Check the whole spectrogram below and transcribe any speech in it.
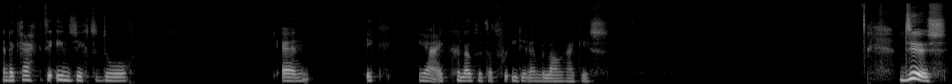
en daar krijg ik de inzichten door. En ik, ja, ik geloof dat dat voor iedereen belangrijk is. Dus,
